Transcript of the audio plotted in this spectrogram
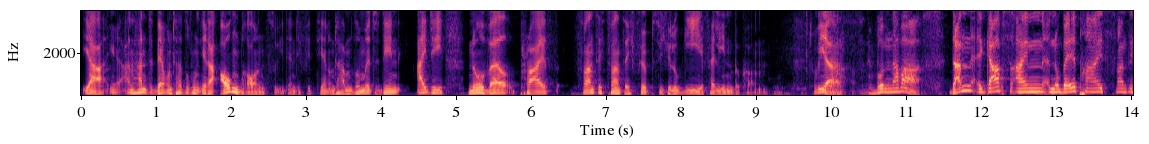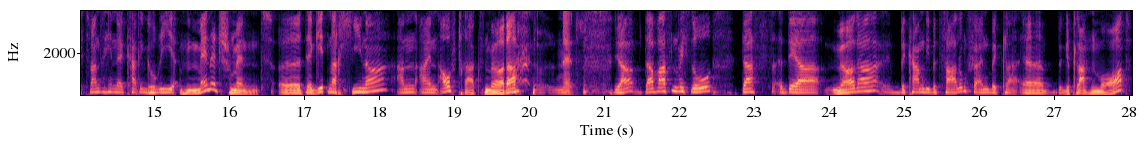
ja, anhand der Untersuchung ihrer Augenbrauen zu identifizieren und haben somit den IG Nobel Prize 2020 für Psychologie verliehen bekommen. Tobias. Wunderbar. Dann äh, gab's einen Nobelpreis 2020 in der Kategorie Management. Äh, der geht nach China an einen Auftragsmörder. Nett. Ja, da war es nämlich so, dass der Mörder bekam die Bezahlung für einen äh, geplanten Mord,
